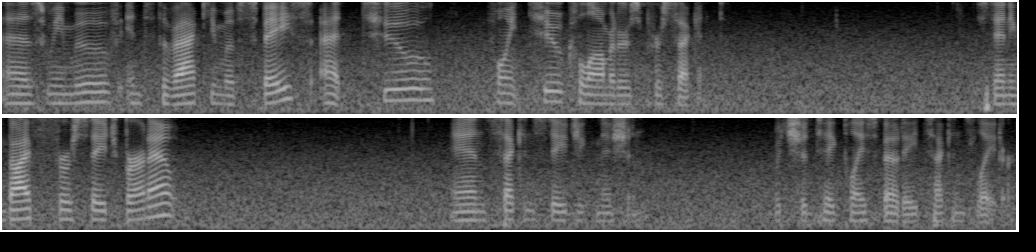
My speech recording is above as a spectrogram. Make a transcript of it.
as we move into the vacuum of space at 2.2 kilometers per second. Standing by for first stage burnout and second stage ignition, which should take place about 8 seconds later.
